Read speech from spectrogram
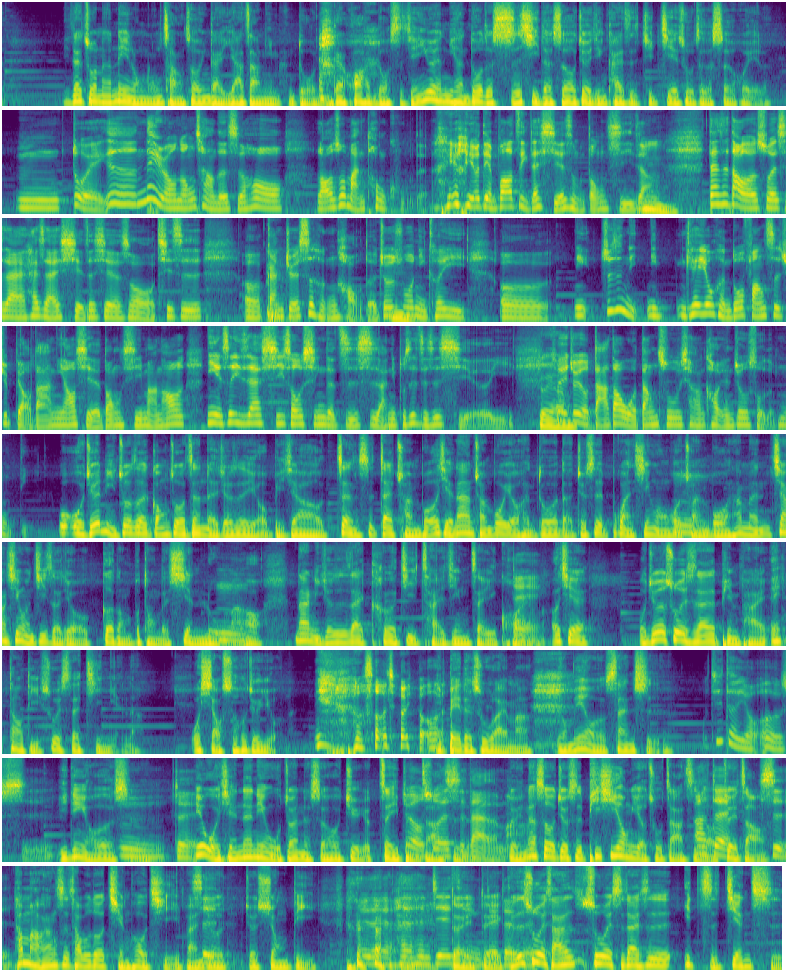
你在做那个内容农场的时候，应该也压榨你蛮多，你应该花很多时间，因为你很多的实习的时候就已经开始去接触这个社会了。嗯，对，呃，内容农场的时候，老实说蛮痛苦的，因为有点不知道自己在写什么东西这样。嗯、但是到了数位时代开始来写这些的时候，其实呃感觉是很好的，嗯、就是说你可以呃，你就是你你你可以用很多方式去表达你要写的东西嘛，然后你也是一直在吸收新的知识啊，你不是只是写而已，对啊、所以就有达到我当初想要考研究所的目的。我我觉得你做这个工作真的就是有比较正式在传播，而且当然传播有很多的，就是不管新闻或传播，嗯、他们像新闻记者就有各种不同的线路嘛，哦、嗯，那你就是在科技财经这一块，对而且我觉得数位时代的品牌，哎，到底数位时代几年了？我小时候就有了，你小时候就有了，你背得出来吗？有没有三十？记得有二十，一定有二十。嗯，对，因为我以前在念五专的时候就有这一本杂志，了嘛。对，那时候就是 PC Home 也有出杂志哦，最早是他们好像是差不多前后期，反正就就兄弟，对对，很很接近。对对，可是数位啥数位时代是一直坚持，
